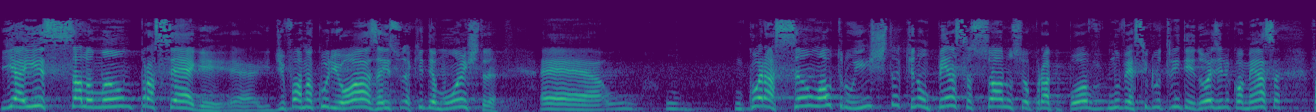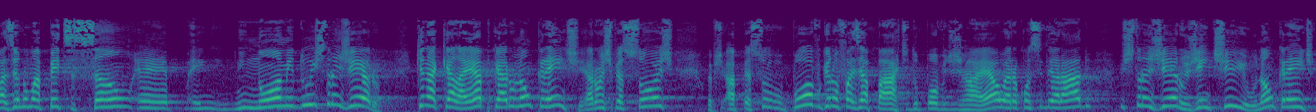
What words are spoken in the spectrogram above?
E aí Salomão prossegue. É, de forma curiosa, isso aqui demonstra é, um, um, um, coração altruísta que não pensa só no seu próprio povo. No versículo 32, ele começa fazendo uma petição é, em, em nome do estrangeiro que naquela época era o não crente, eram as pessoas, a pessoa, o povo que não fazia parte do povo de Israel era considerado estrangeiro, gentio, não crente,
